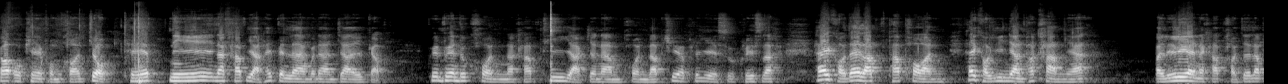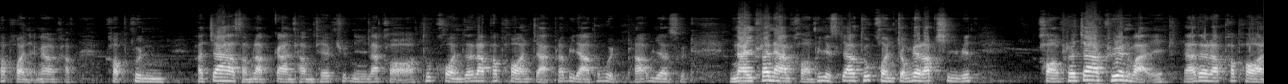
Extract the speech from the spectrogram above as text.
ก็โอเคผมขอจบเทปนี้นะครับ อยากให้เป็นแรงบันดาลใจกับเพื่อนๆทุกคนนะครับ ที่อยากจะนำคนรับเชื่อพระเยซูคริสต์และให้เขาได้รับพระพรให้เขายืนยันพระคำเนี้ย ไปเรื่อยๆนะครับเขาจะได้รับพระพรอย่างแน่นอนครับ ขอบคุณพระเจ้าสำหรับการทำเทปชุดนี้และขอทุกคนได้รับพระพรจากพระบิดาพระบุตรพระวิญญาณสุดในพระนามของพระเยซูเจ้าทุกคนจงได้รับชีวิตของพระเจ้าเคลื่อนไหว และได้รับพระพร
